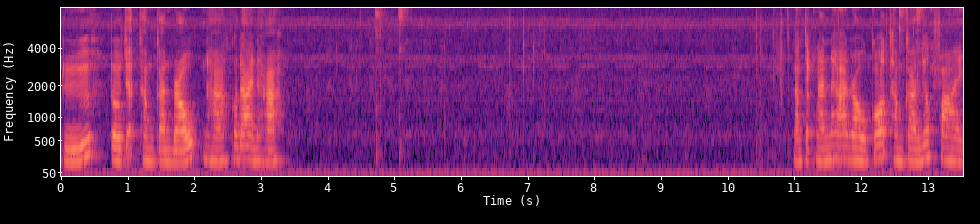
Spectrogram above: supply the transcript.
หรือเราจะทำการ browse นะคะก็ได้นะคะหลังจากนั้นนะคะเราก็ทำการเลือกไฟล์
